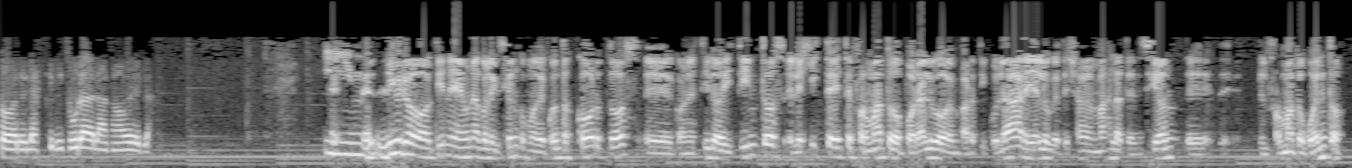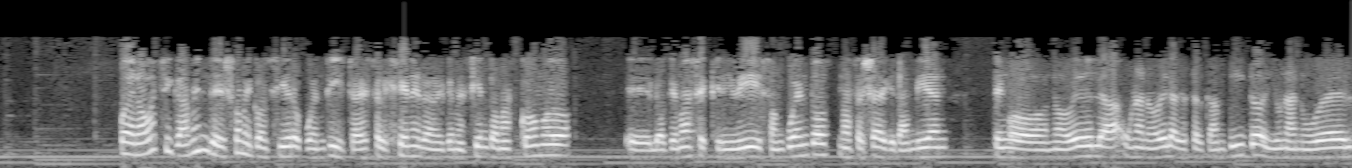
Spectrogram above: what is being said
sobre la escritura de la novela. Y... El, libro tiene una colección como de cuentos cortos, eh, con estilos distintos. ¿Elegiste este formato por algo en particular? ¿Hay algo que te llame más la atención de, del formato cuento? Bueno, básicamente yo me considero cuentista, es el género en el que me siento más cómodo. Eh, lo que más escribí son cuentos, más allá de que también tengo novela, una novela que es El Campito y una novela,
